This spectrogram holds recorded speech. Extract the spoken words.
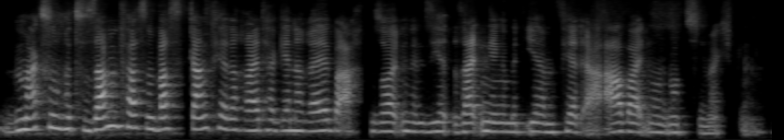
Magst du noch mal zusammenfassen, was Gangpferdereiter generell beachten sollten, wenn sie Seitengänge mit ihrem Pferd erarbeiten und nutzen möchten?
